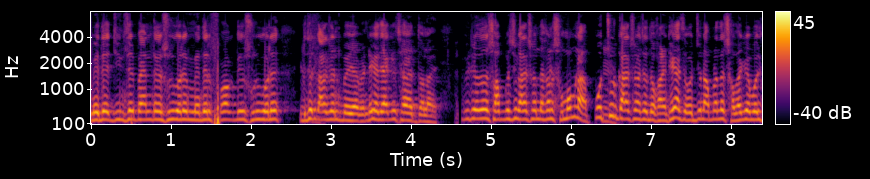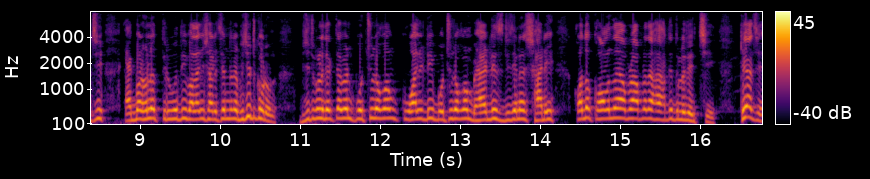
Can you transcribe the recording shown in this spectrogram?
মেয়েদের জিন্সের প্যান্ট থেকে শুরু করে মেয়েদের ফ্রক থেকে শুরু করে ডিজাইন কালেকশন পেয়ে যাবেন ঠিক আছে? একই ছায়ের তলায়। ভিডিওতে সব কিছু কালেকশন দেখানো সম্ভব না প্রচুর কালেকশন আছে দোকানে ঠিক আছে? ওর জন্য আপনাদের সবাইকে বলছি একবার হলো তিরুপতি বালাজি শাড়ি সেন্টারে ভিজিট করুন। ভিজিট করে দেখতে পাবেন প্রচুর রকম কোয়ালিটি প্রচুর রকম ভ্যারাইটিস ডিজাইনের শাড়ি কত কম দামে আমরা আপনাদের হাতে তুলে দিচ্ছি ঠিক আছে?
